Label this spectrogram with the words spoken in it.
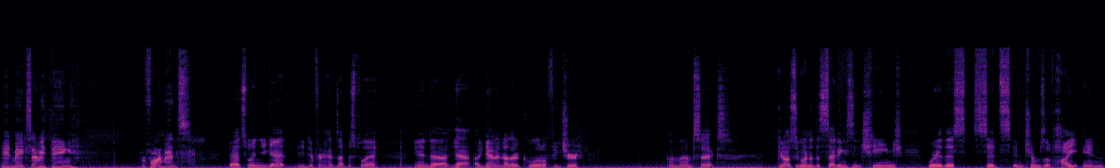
and makes everything performance, that's when you get the different heads up display. And uh, yeah, again, another cool little feature on the M6. You can also go into the settings and change where this sits in terms of height and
